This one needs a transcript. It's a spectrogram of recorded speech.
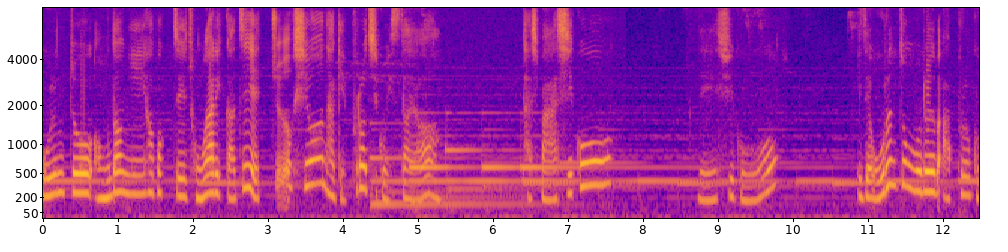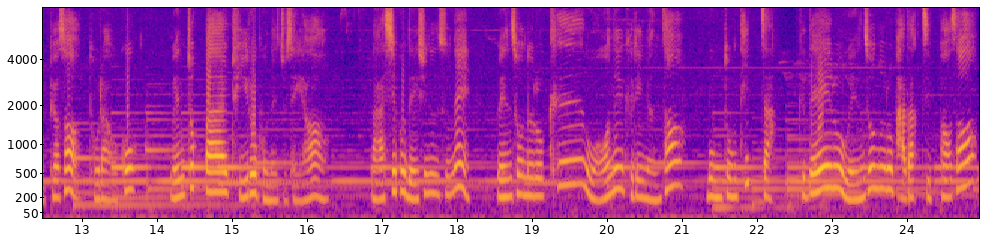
오른쪽 엉덩이, 허벅지, 종아리까지 쭉 시원하게 풀어지고 있어요. 다시 마시고, 내쉬고, 이제 오른쪽 무릎 앞으로 굽혀서 돌아오고, 왼쪽 발 뒤로 보내주세요. 마시고 내쉬는 숨에 왼손으로 큰 원을 그리면서 몸통 T자, 그대로 왼손으로 바닥 짚어서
